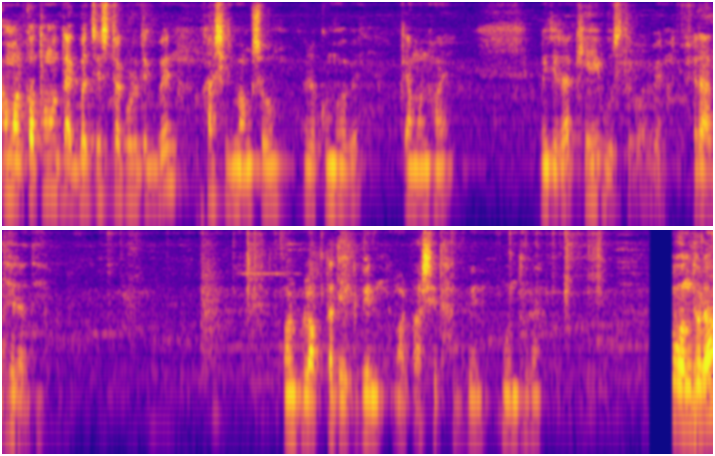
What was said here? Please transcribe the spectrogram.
আমার কথা মতো একবার চেষ্টা করে দেখবেন, খাসির মাংস এরকমভাবে কেমন হয়, নিজেরা খেয়েই বুঝতে পারবেন। রাধে রাধে। আমার ব্লগটা দেখবেন, আমার পাশে থাকবেন, বন্ধুরা। বন্ধুরা,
